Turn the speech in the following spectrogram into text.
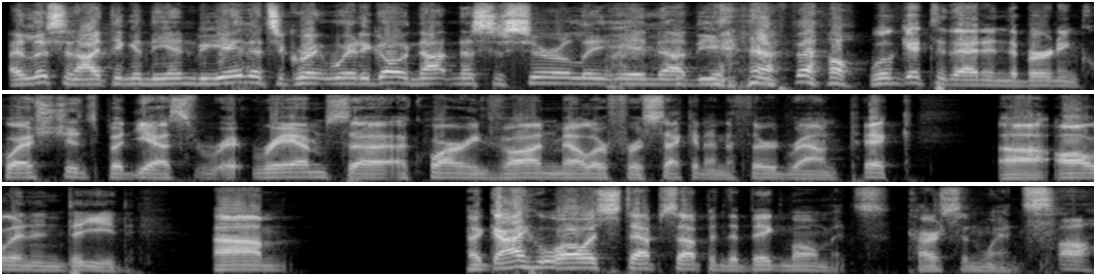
Hey, listen, I think in the NBA that's a great way to go, not necessarily in uh, the NFL. We'll get to that in the burning questions, but yes, Rams uh, acquiring Von Miller for a second and a third round pick, uh, all in indeed. Um, a guy who always steps up in the big moments, Carson Wentz. Oh,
